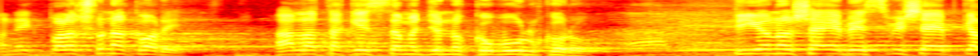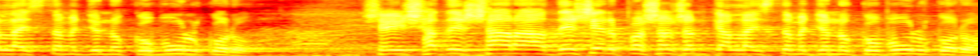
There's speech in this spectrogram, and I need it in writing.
অনেক পড়াশোনা করে। আল্লাহ তাকে ইসলামের জন্য কবুল করো টিয়নো সাহেব এসপি সাহেবকে আল্লাহ ইসলামের জন্য কবুল করো সেই সাথে সারা দেশের প্রশাসনকে আল্লাহ ইসলামের জন্য কবুল করো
